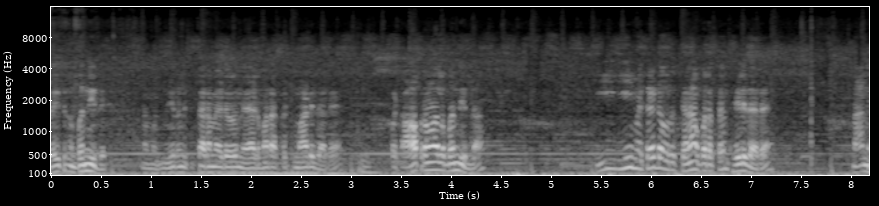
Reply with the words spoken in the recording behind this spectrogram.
ರೈತರು ಬಂದಿದೆ. ನಮ್ಮ ನೀರಿನ ಸಿತಾರಾಮಯ್ಯ ಒಂದು ಎರಡು ಮರ ಕಟ್ ಮಾಡಿದ್ದಾರೆ. ಬಟ್ ಆ ಪ್ರಮಾಣದಲ್ಲಿ ಬಂದಿಲ್ಲ. ಈ ಈ ಮೆಥಡ್ ಅವರು ಚೆನ್ನಾಗಿ ಬರುತ್ತೆ ಅಂತ ಹೇಳಿದ್ದಾರೆ. ನಾನು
